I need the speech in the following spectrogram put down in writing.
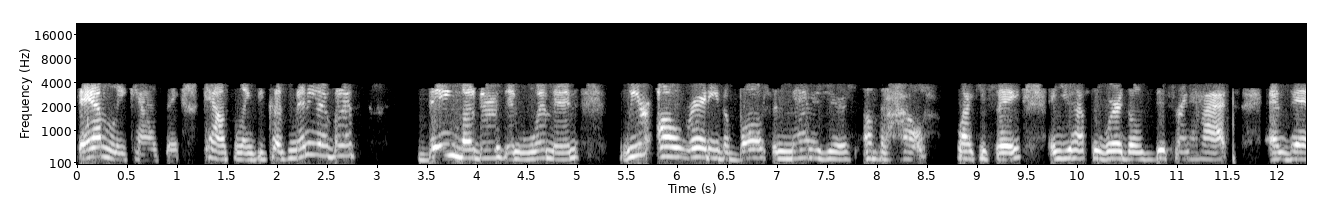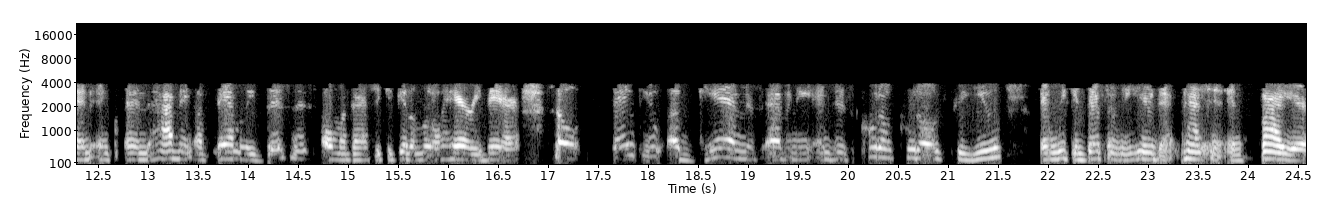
family counseling, counseling because many of us being mothers and women, we are already the boss and managers of the house like you say, and you have to wear those different hats. And then, and, and having a family business, oh my gosh, it could get a little hairy there. So thank you again, Miss Ebony, and just kudos, kudos to you. And we can definitely hear that passion and fire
